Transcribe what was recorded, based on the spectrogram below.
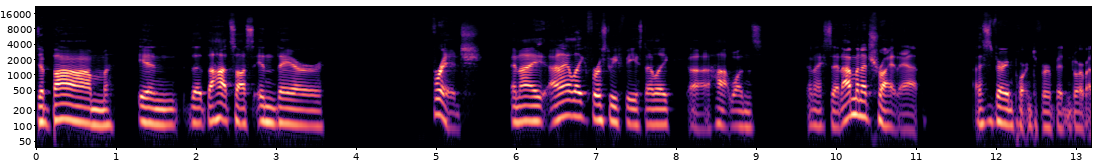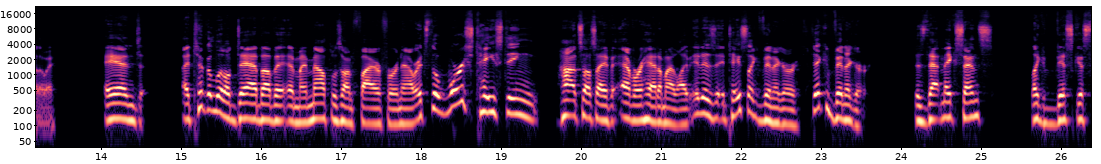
the bomb in the the hot sauce in their fridge, and I and I like first we feast. I like uh, hot ones, and I said I'm gonna try that. This is very important to Forbidden Door, by the way. And I took a little dab of it, and my mouth was on fire for an hour. It's the worst tasting hot sauce I've ever had in my life. It is. It tastes like vinegar, thick vinegar. Does that make sense? Like viscous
